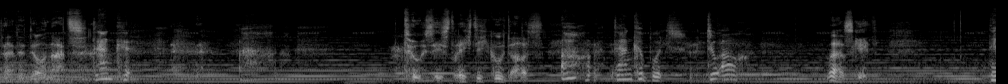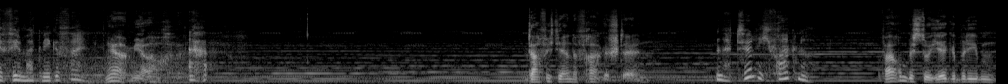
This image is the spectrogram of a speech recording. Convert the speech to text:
deine Donuts. Danke. Du siehst richtig gut aus. Oh, danke, Butch. Du auch. Na, es geht. Der Film hat mir gefallen. Ja, mir auch. Darf ich dir eine Frage stellen? Natürlich, frag nur. Warum bist du hier geblieben,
